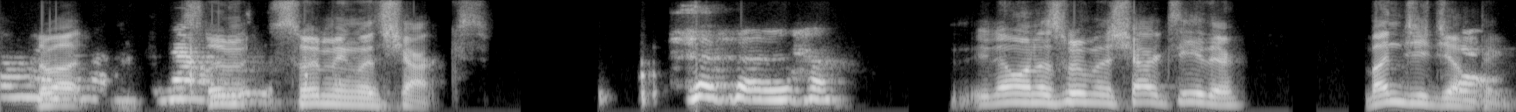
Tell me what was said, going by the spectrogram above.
About swim, swimming with sharks? no. You don't want to swim with sharks either. Bungee jumping.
